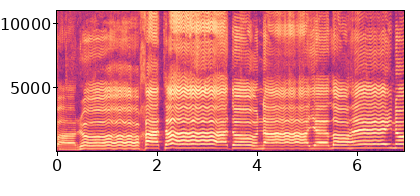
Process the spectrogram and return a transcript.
Baruch atah Adonai Eloheinu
